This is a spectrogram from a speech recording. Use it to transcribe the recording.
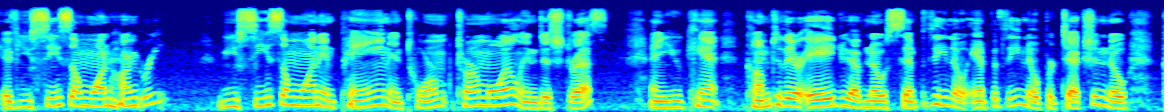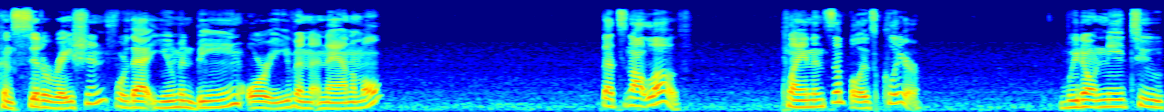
If you see someone hungry, you see someone in pain and tor- turmoil and distress, and you can't come to their aid, you have no sympathy, no empathy, no protection, no consideration for that human being or even an animal. That's not love. Plain and simple, it's clear. We don't need to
